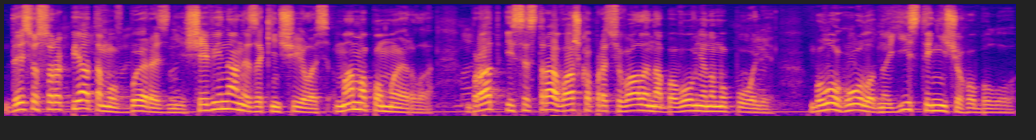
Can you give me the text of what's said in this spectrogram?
Десь у 45-му в березні ще війна не закінчилась, мама померла. Брат і сестра важко працювали на бавовняному полі. Було голодно, їсти нічого було.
